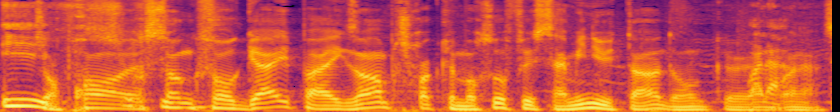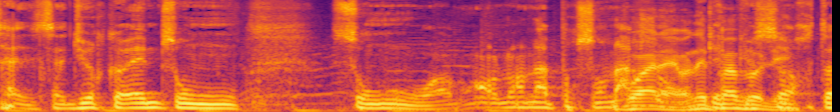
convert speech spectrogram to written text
Et tu reprends euh, Song for Guy par exemple, je crois que le morceau fait 5 minutes. Hein, donc voilà, Ça, dure quand même son, son. On en a pour son argent. Voilà, on n'est pas volé. Sorte.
